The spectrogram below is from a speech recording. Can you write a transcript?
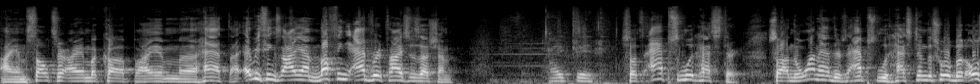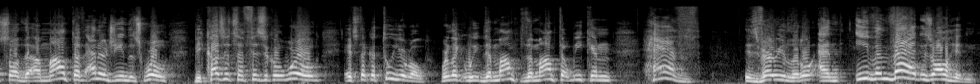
I am seltzer, I am a cup, I am a hat, everything's I am. Nothing advertises Hashem. iPad. So it's absolute Hester. So on the one hand, there's absolute Hester in this world, but also the amount of energy in this world, because it's a physical world, it's like a two-year-old. We're like we, the amount the amount that we can have is very little, and even that is all hidden.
